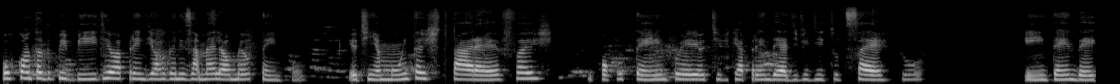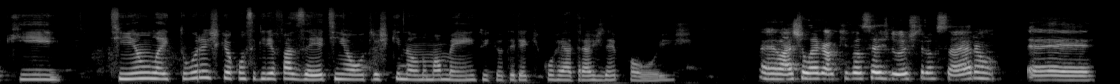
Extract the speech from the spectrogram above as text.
por conta do PIBID, eu aprendi a organizar melhor o meu tempo. Eu tinha muitas tarefas e pouco tempo, e eu tive que aprender a dividir tudo certo e entender que tinham leituras que eu conseguiria fazer, tinha outras que não no momento e que eu teria que correr atrás depois. É, eu acho legal que vocês duas trouxeram é,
